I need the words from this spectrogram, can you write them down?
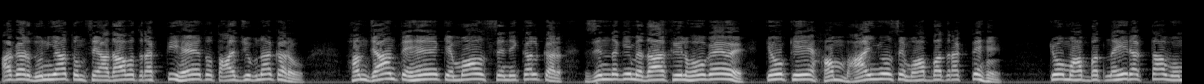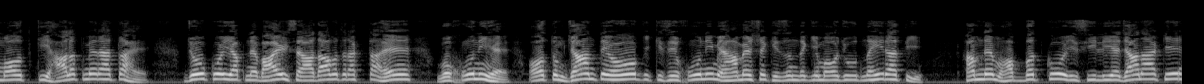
اگر دنیا تم سے عداوت رکھتی ہے تو تعجب نہ کرو۔ ہم جانتے ہیں کہ موت سے نکل کر زندگی میں داخل ہو گئے کیونکہ ہم بھائیوں سے محبت رکھتے ہیں۔ جو محبت نہیں رکھتا؟ وہ موت کی حالت میں رہتا ہے۔ جو کوئی اپنے بھائی سے عداوت رکھتا ہے، وہ خونی ہے۔ اور تم جانتے ہو کہ کسی خونی میں ہمیشہ کی زندگی موجود نہیں رہتی۔ ہم نے محبت کو اسی لیے جانا کہ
